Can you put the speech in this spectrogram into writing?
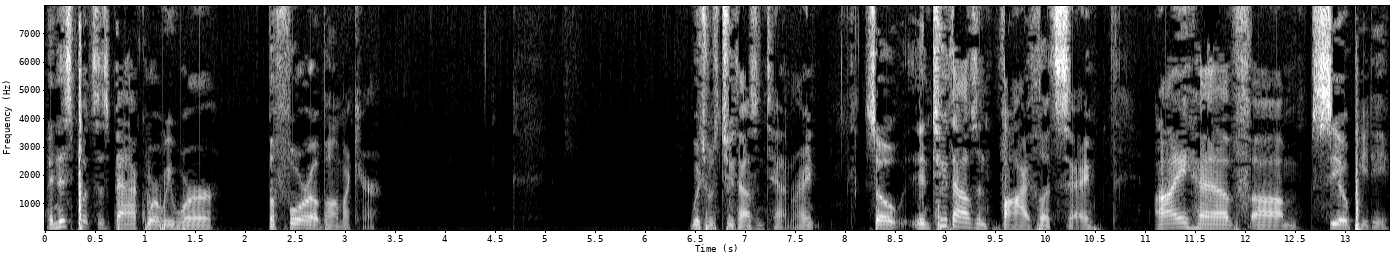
And this puts us back where we were before Obamacare, which was 2010, right? So in 2005, let's say, I have um, COPD.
